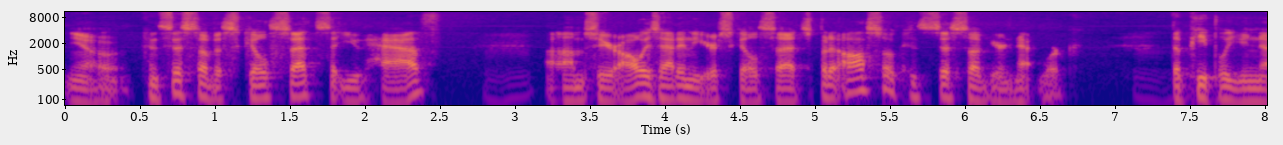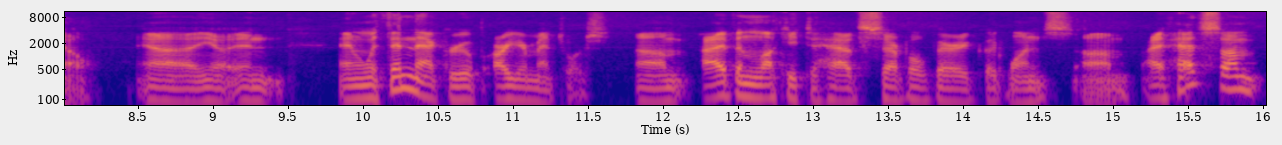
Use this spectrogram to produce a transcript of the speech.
you know consists of a skill sets that you have mm-hmm. um, so you're always adding to your skill sets but it also consists of your network mm-hmm. the people you know uh, you know and and within that group are your mentors. Um, I've been lucky to have several very good ones. Um, I've had some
